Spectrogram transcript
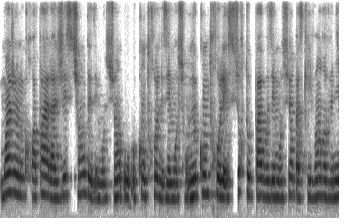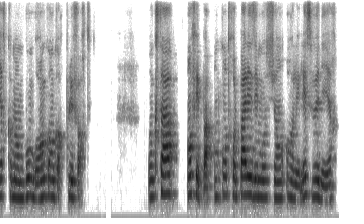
moi, je ne crois pas à la gestion des émotions ou au contrôle des émotions. Ne contrôlez surtout pas vos émotions parce qu'ils vont revenir comme un boomerang encore plus forte. Donc ça, on ne fait pas. On ne contrôle pas les émotions, on les laisse venir,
